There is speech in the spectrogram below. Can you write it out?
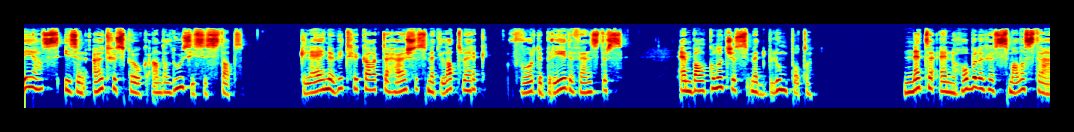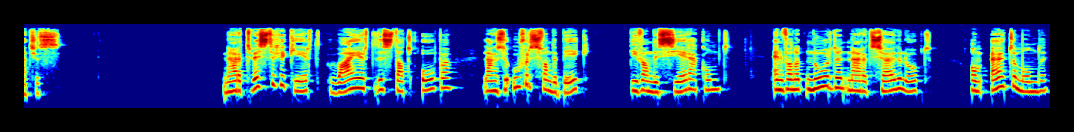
Beas is een uitgesproken Andalusische stad. Kleine witgekalkte huisjes met latwerk voor de brede vensters en balkonnetjes met bloempotten. Nette en hobbelige smalle straatjes. Naar het westen gekeerd waaiert de stad open langs de oevers van de beek die van de Sierra komt en van het noorden naar het zuiden loopt om uit te monden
